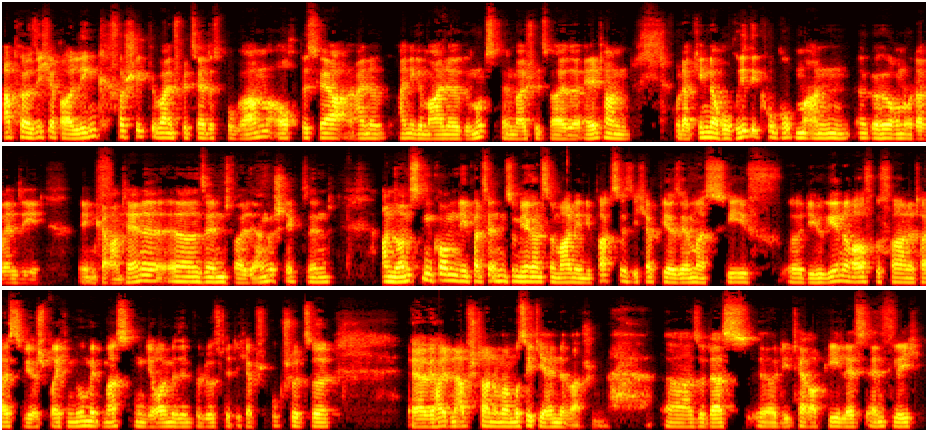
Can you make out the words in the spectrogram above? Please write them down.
abhörsicherer Link verschickt über ein spezielles Programm, auch bisher eine, einige Male genutzt, wenn beispielsweise Eltern oder Kinder Hochrisikogruppen angehören oder wenn sie in Quarantäne äh, sind, weil sie angesteckt sind. Ansonsten kommen die Patienten zu mir ganz normal in die Praxis. Ich habe hier sehr massiv äh, die Hygiene raufgefahren. Das heißt, wir sprechen nur mit Masken, die Räume sind belüftet, ich habe Spuckschütze, äh, wir halten Abstand und man muss sich die Hände waschen, äh, sodass äh, die Therapie letztendlich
